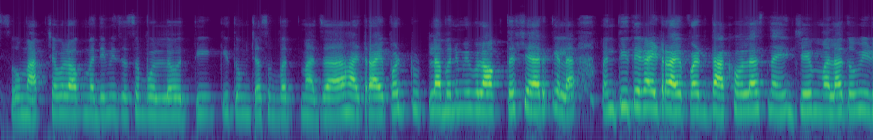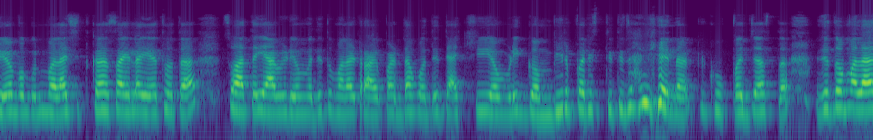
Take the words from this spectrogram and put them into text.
सो मागच्या ब्लॉगमध्ये मी जसं बोललो होती की तुमच्यासोबत माझा हा ट्रायपॉट तुटला पण मी ब्लॉग तर शेअर केला पण तिथे काही ट्रायपॉट दाखवलाच नाही. जे मला तो व्हिडिओ बघून मला जितकं हसायला येत होता. सो आता या व्हिडिओमध्ये तुम्हाला ट्रायपॉट दाखवते. त्याची एवढी गंभीर परिस्थिती झाली आहे ना की खूपच जास्त. म्हणजे तो मला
